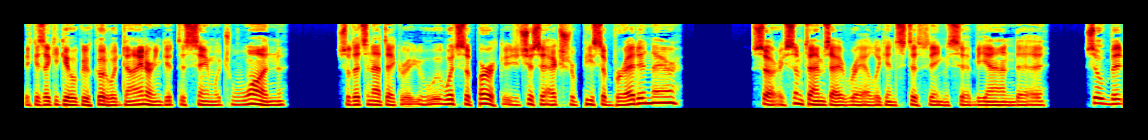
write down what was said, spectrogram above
Because I could go go to a diner and get this sandwich one, so that's not that great. What's the perk? It's just an extra piece of bread in there. Sorry, sometimes I rail against the things uh, beyond. Uh, so, but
